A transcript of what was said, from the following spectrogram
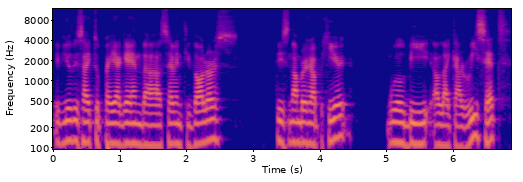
if you decide to pay again the $70, this number up here will be a, like a reset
